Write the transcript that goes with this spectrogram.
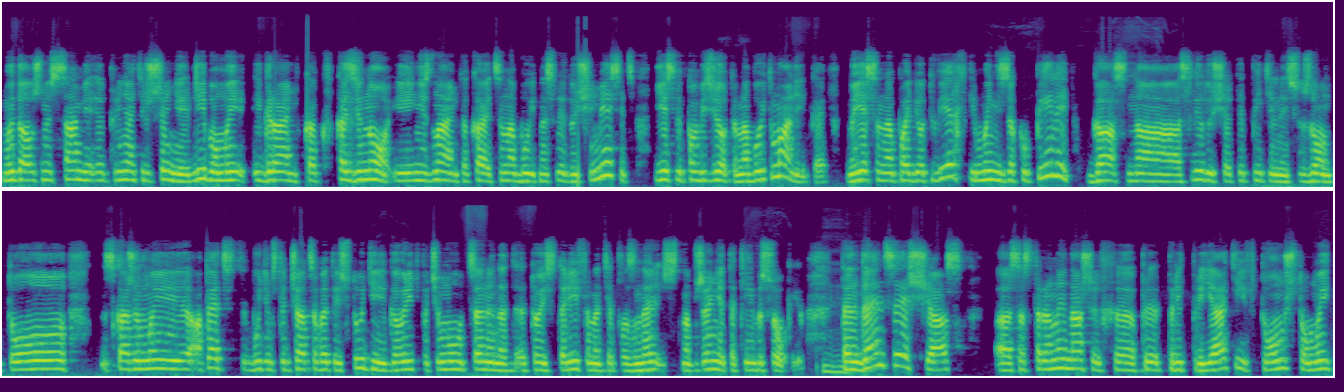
мы должны сами э, принять решение. Либо мы играем как в казино и не знаем, какая цена будет на следующий месяц. Если повезет, она будет маленькая. Но если она пойдет вверх, и мы не закупили газ на следующий отопительный сезон, то, скажем, мы опять будем встречаться в этой студии и говорить, почему цены, на, то есть тарифы на теплоснабжение такие высокие. Mm-hmm. Тенденция сейчас со стороны наших э, предприятий в том, что мы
